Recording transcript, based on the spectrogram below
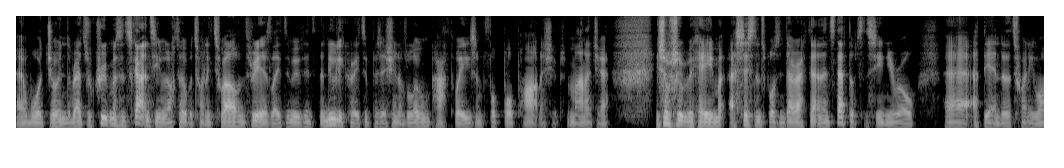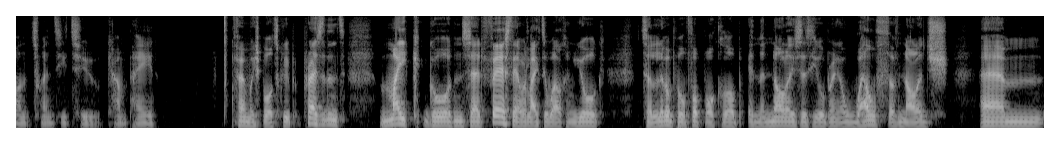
Uh, Ward joined the Reds recruitment and scouting team in October 2012 and three years later moved into the newly created position of Loan Pathways and Football Partnerships Manager. He subsequently became Assistant Sporting Director and then stepped up to the senior role uh, at the end of the 21 22 campaign. Fenway Sports Group President Mike Gordon said, Firstly, I would like to welcome Jorg to Liverpool Football Club in the knowledge that he will bring a wealth of knowledge um,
